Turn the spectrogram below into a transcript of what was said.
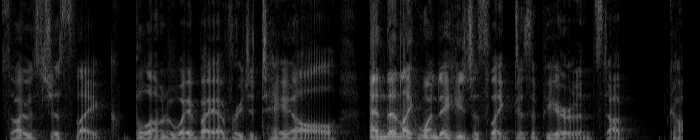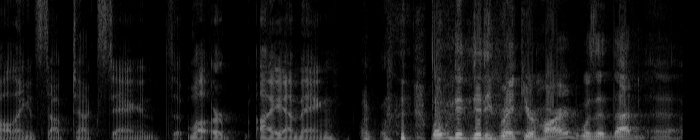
so I was just like blown away by every detail. And then like one day he just like disappeared and stopped calling and stopped texting and well or IMing. well, did did he break your heart? Was it that? Uh,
